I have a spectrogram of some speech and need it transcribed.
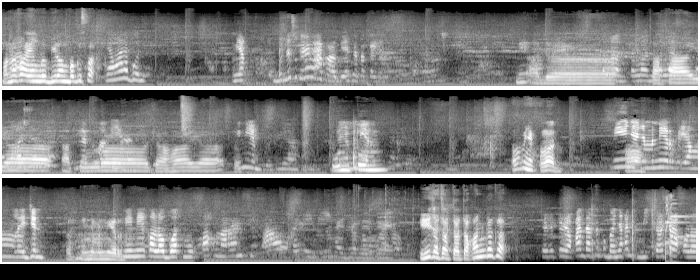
mana pak yang lu bilang bagus pak Yang mana bun? minyak bunda sukanya apa biasa pakainya? ini ada Telon, telon, cahaya telon. natural cahaya tuh. Ini ya bun. Iya. untung apa minyak telon Ini Oh. nyanyi menir yang legend. eh, nyanyi menir Ini nih kalau buat muka kemarin si Au kayak ini Hydra ini cocok-cocokan gak kak Cocok-cocokan tapi kebanyakan cocok kalau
